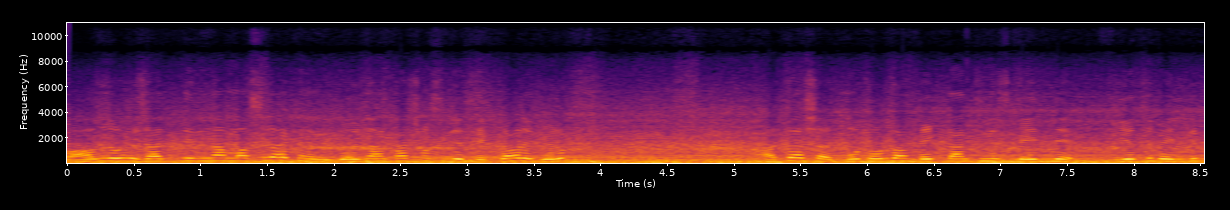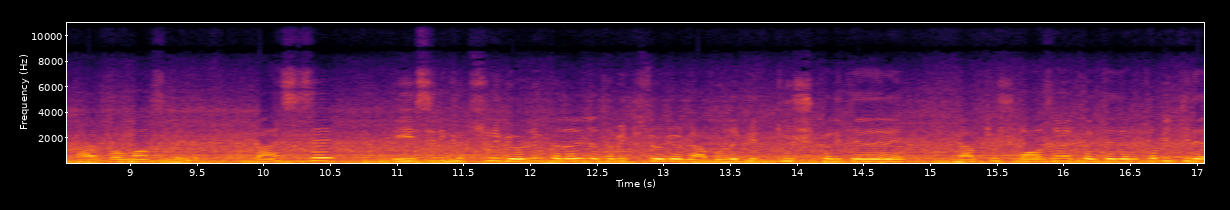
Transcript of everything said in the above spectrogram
bazı özelliklerinden bahsederken hani gözden kaçmasın diye tekrar ediyorum. Arkadaşlar motordan beklentiniz belli, fiyatı belli, performansı belli. Ben size iyisini kötüsünü gördüğüm kadarıyla tabii ki söylüyorum yani buradaki tuş kaliteleri, yani tuş malzeme kaliteleri tabii ki de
